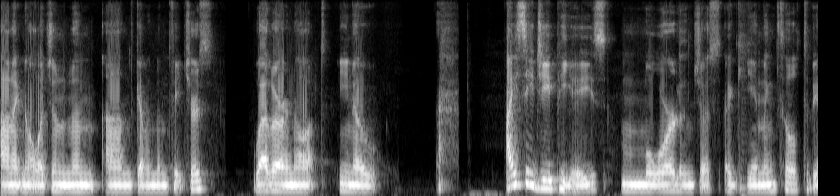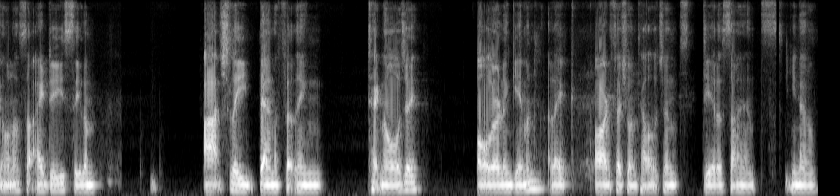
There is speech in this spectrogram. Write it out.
and acknowledging them and giving them features. Whether or not, you know, I see GPUs more than just a gaming tool, to be honest. I do see them actually benefiting technology other than gaming, like artificial intelligence, data science, you know,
